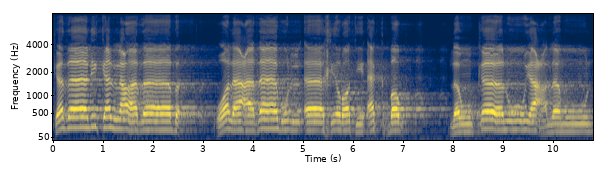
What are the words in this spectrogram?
كذلك العذاب ولعذاب الآخرة أكبر. لو كانوا يعلمون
